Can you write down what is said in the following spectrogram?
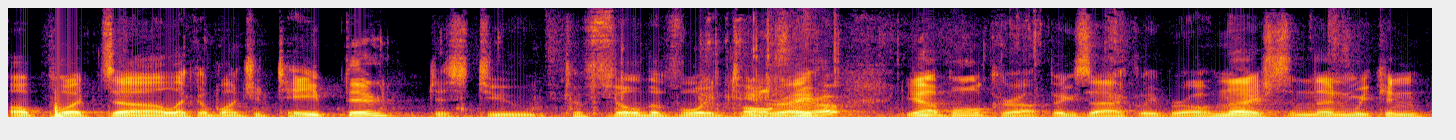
I'll put uh, like a bunch of tape there just to, to fill the void too, right? Up. Yeah, bulker up. Exactly, bro. Nice. And then we can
